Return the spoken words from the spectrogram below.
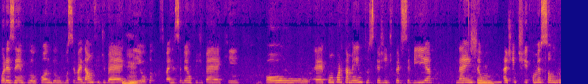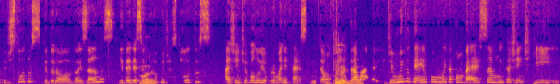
por exemplo, quando você vai dar um feedback, uhum. ou quando você vai receber um feedback, ou é, comportamentos que a gente percebia. Né? Então, Sim. a gente começou um grupo de estudos que durou dois anos, e daí desse Olha. grupo de estudos a gente evoluiu para o manifesto. Então, que foi legal. um trabalho de muito tempo, muita conversa, muita gente que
